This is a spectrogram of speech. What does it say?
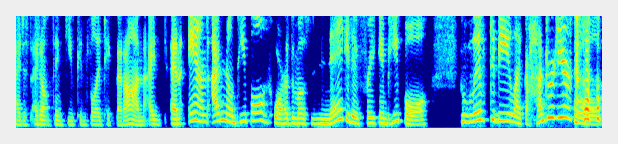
I just I don't think you can fully take that on. I and and I've known people who are the most negative freaking people who live to be like a hundred years old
